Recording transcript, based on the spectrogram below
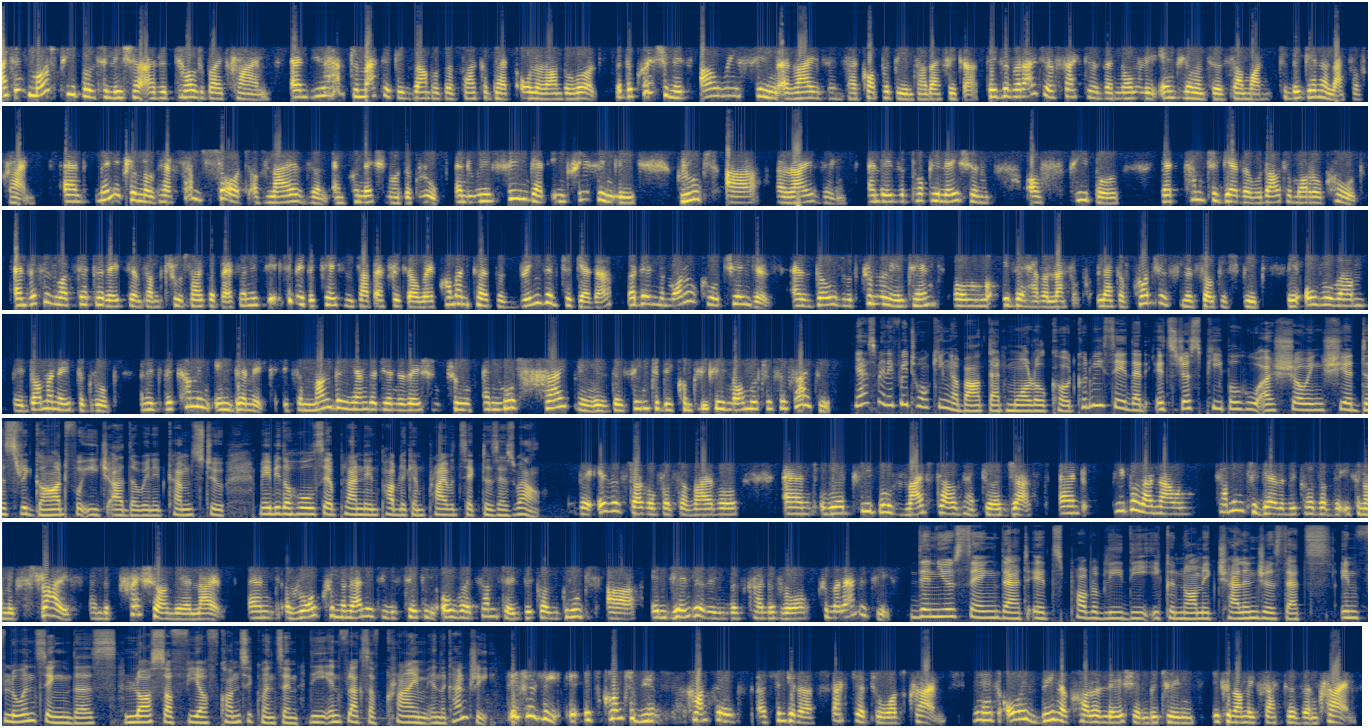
I think most people, Taliesha, are repelled by crime. And you have dramatic examples of psychopaths all around the world. But the question is, are we seeing a rise in psychopathy in South Africa? There's a variety of factors that normally influences someone to begin a life of crime. And many criminals have some sort of liaison and connection with the group. And we're seeing that increasingly groups are arising and there's a population of people that come together without a moral code. And this is what separates them from true psychopaths. And it seems to be the case in South Africa where common purpose brings them together, but then the moral code changes as those with criminal intent or if they have a lack of, lack of consciousness, so to speak, they overwhelm, they dominate the group and it's becoming endemic. It's among the younger generation too, and most frightening is they seem to be completely normal to society. Yasmin, if we're talking about that moral code, could we say that it's just people who are showing sheer disregard for each other when it comes to maybe the wholesale plunder in public and private sectors as well? There is a struggle for survival, and where people's lifestyles have to adjust, and people are now coming together because of the economic strife and the pressure on their lives and raw criminality is taking over at some stage because groups are engendering this kind of raw criminality. Then you're saying that it's probably the economic challenges that's influencing this loss of fear of consequence and the influx of crime in the country. Definitely, it's contributes. I can't say it's a singular factor towards crime. There has always been a correlation between economic factors and crime.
